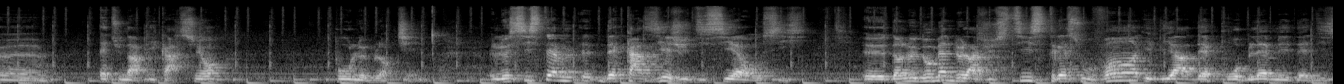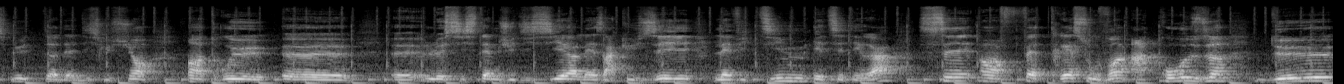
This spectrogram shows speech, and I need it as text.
un est, une application pour le blockchain. Le système des casiers judiciaires aussi. Euh, dans le domaine de la justice, très souvent, il y a des problèmes et des disputes, des discussions entre euh, euh, le système judiciaire, les accusés, les victimes, etc. C'est en fait très souvent à cause de,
